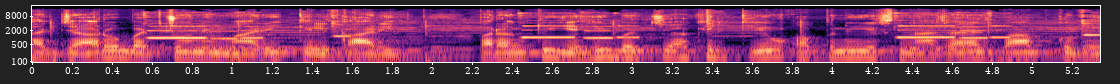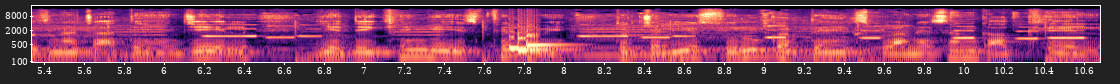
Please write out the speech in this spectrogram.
हज़ारों बच्चों ने मारी किलकारी. परंतु यही बच्चे आखिर क्यों अपने इस नाजायज़ बाप को भेजना चाहते हैं जेल? ये देखेंगे इस फ़िल्म में. तो चलिए शुरू करते हैं एक्सप्लेनेशन का खेल.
